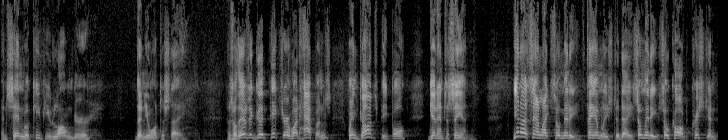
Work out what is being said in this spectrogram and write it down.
and sin will keep you longer than you want to stay. And so there's a good picture of what happens when God's people get into sin. You know, it sounds like so many families today, so many so called Christian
